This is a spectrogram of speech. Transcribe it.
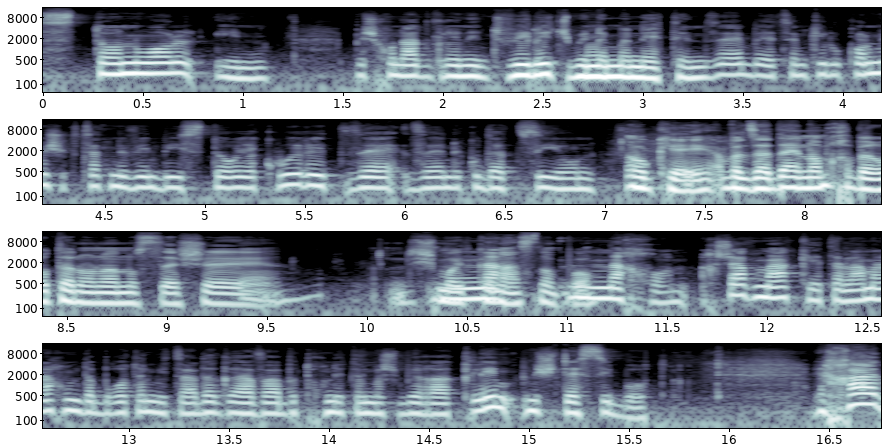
סטונוול אין. בשכונת גריניץ' ויליג' בנמנהטן. זה בעצם, כאילו, כל מי שקצת מבין בהיסטוריה קווירית, זה, זה נקודת ציון. אוקיי, okay, אבל זה עדיין לא מחבר אותנו לנושא ש... לשמו התכנסנו פה. נכון. עכשיו, מה הקטע? למה אנחנו מדברות על מצעד הגאווה בתוכנית על משבר האקלים? משתי סיבות. אחד,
